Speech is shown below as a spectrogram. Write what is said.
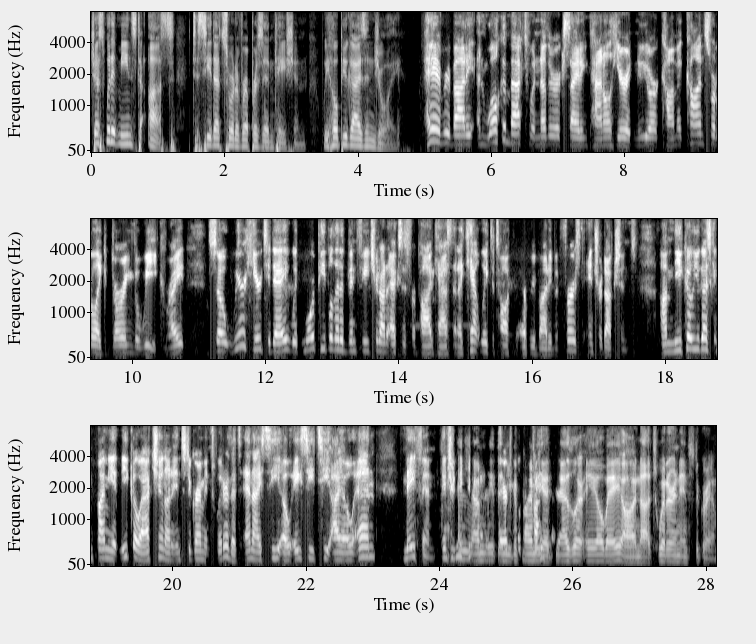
just what it means to us to see that sort of representation. We hope you guys enjoy. Hey, everybody, and welcome back to another exciting panel here at New York Comic Con, sort of like during the week, right? So, we're here today with more people that have been featured on X's for Podcast, and I can't wait to talk to everybody. But first, introductions. I'm Nico. You guys can find me at Nico Action on Instagram and Twitter. That's N I C O A C T I O N. Nathan, introduce Hey, yourself I'm Nathan. You can find me at Dazzler AOA on uh, Twitter and Instagram.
